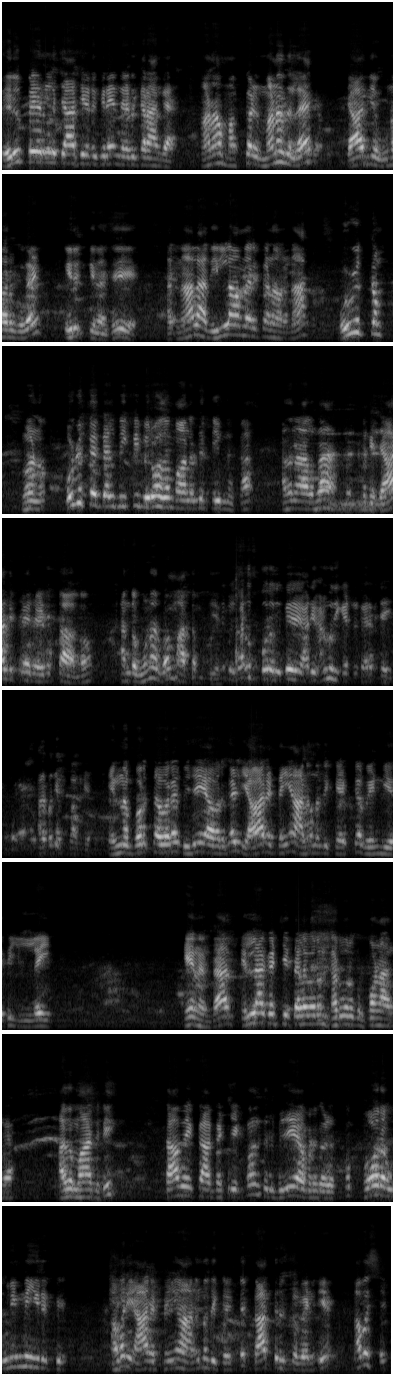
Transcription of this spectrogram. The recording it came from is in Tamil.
பெரு பேர்ல ஜாதி எடுக்கிறேன்னு எடுக்கிறாங்க. ஆனா மக்கள் மனதுல ஜாதிய உணர்வுகள் இருக்கிறது. அதனால அது இல்லாம இருக்கணும்னா ஒழுக்கம் வேணும். ஒழுக்க கல்விக்கு விரோதமானது திமுக. அதனாலதான் இன்னைக்கு ஜாதி பேர் எடுத்தாலும் அந்த உணர்வை மாத்த முடியாது. போறதுக்கு அனு- அனுமதி கேட்டிருக்காரு விஜய். அதை பத்தி என்னை பொறுத்தவரை விஜய் அவர்கள் யார்கிட்டையும் அனுமதி கேட்க வேண்டியது இல்லை. ஏனென்றால் எல்லா கட்சி தலைவரும் கரூருக்கு போனாங்க. அது மாதிரி தாவேக்கா கட்சிக்கும் திரு விஜய் அவர்களுக்கும் போற உரிமை இருக்கு அவர் யார்கிட்டையும் அனுமதி கேட்டு காத்திருக்க வேண்டிய அவசியம்.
